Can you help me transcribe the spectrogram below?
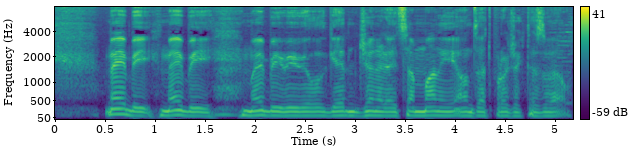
maybe, maybe, maybe we will get generate some money on that project as well.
